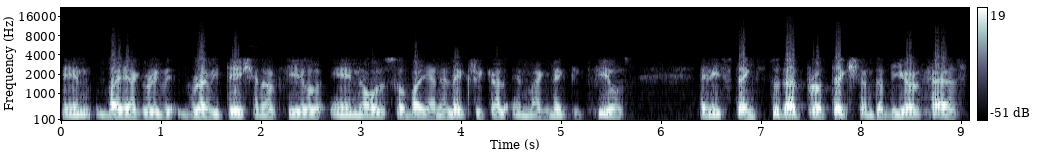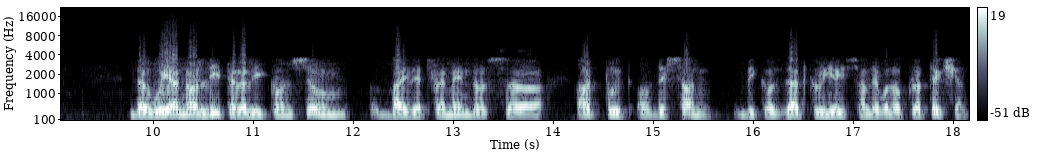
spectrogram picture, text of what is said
and by a gravi- gravitational field and also by an electrical and magnetic fields. And it's thanks to that protection that the earth has that we are not literally consumed by the tremendous uh, output of the sun because that creates some level of protection.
